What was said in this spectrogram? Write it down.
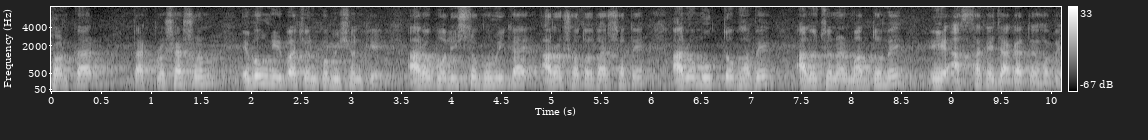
সরকার, তার প্রশাসন এবং নির্বাচন কমিশনকে আরও বলিষ্ঠ ভূমিকায়, আরও সততার সাথে, আরও মুক্তভাবে আলোচনার মাধ্যমে এই আস্থাকে জাগাতে হবে।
